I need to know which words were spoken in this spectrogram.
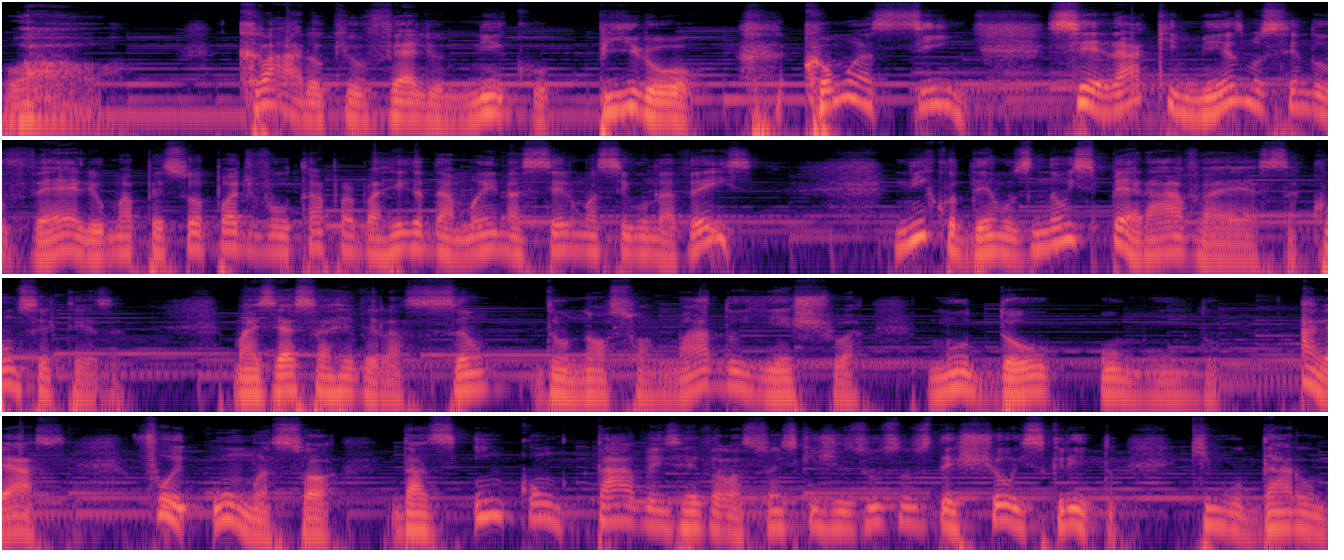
Uau! Claro que o velho Nico pirou. Como assim? Será que, mesmo sendo velho, uma pessoa pode voltar para a barriga da mãe e nascer uma segunda vez? Nicodemos não esperava essa, com certeza. Mas essa revelação do nosso amado Yeshua mudou o mundo. Aliás, foi uma só das incontáveis revelações que Jesus nos deixou escrito que mudaram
